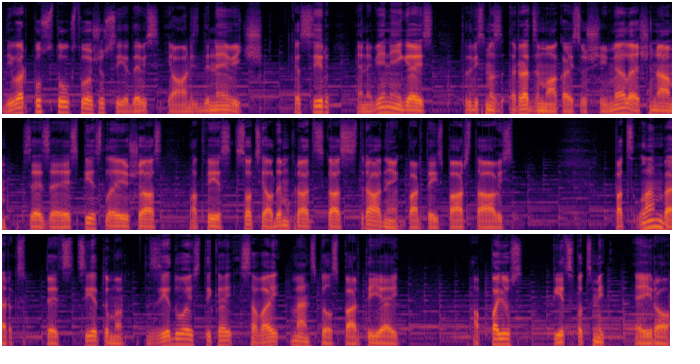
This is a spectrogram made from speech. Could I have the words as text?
2,5 tūkstošus iedevis Jānis Dinevičs, kas ir, ja nevienīgais, tad vismaz redzamākais uz šīm vēlēšanām ZZS pieslējušās Latvijas Sociāldemokrātiskās strādnieku partijas pārstāvis. Pats Lembergs pēc cietuma ziedojis tikai savai Vēnspils partijai - apaļus 15 eiro.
